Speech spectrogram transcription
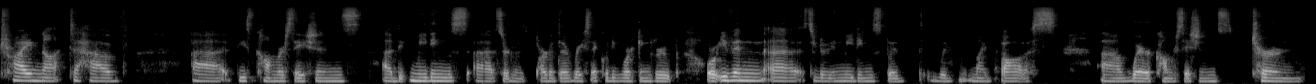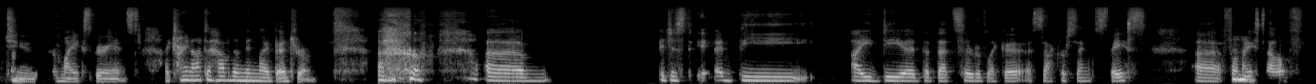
try not to have uh, these conversations, uh, the meetings, uh, sort of as part of the race equity working group, or even uh, sort of in meetings with with my boss, uh, where conversations turn to my experience. I try not to have them in my bedroom. um, it just it, the idea that that's sort of like a, a sacrosanct space uh, for mm-hmm. myself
